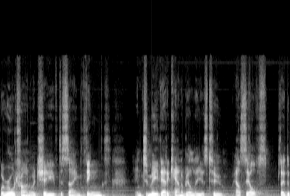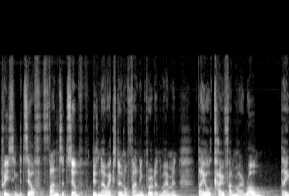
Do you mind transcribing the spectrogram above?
we're all trying to achieve the same things. And to me, that accountability is to ourselves. So the precinct itself funds itself. There's no external funding for it at the moment. They all co-fund my role. They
